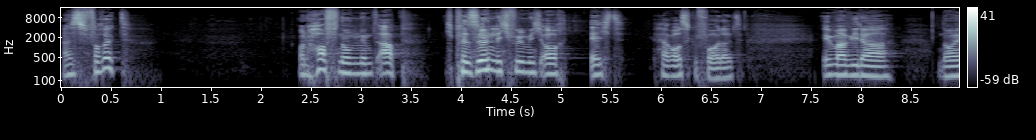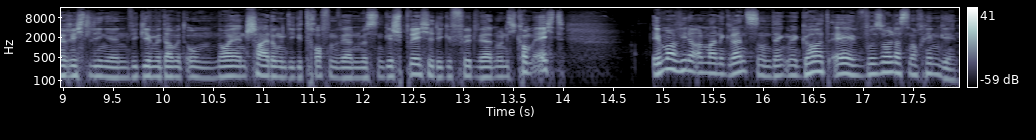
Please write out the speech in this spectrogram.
Das ist verrückt. Und Hoffnung nimmt ab. Ich persönlich fühle mich auch echt herausgefordert, immer wieder neue Richtlinien, wie gehen wir damit um, neue Entscheidungen, die getroffen werden müssen, Gespräche, die geführt werden. Und ich komme echt immer wieder an meine Grenzen und denke mir, Gott, ey, wo soll das noch hingehen?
